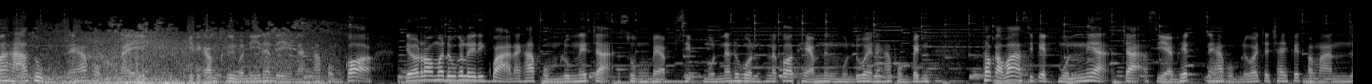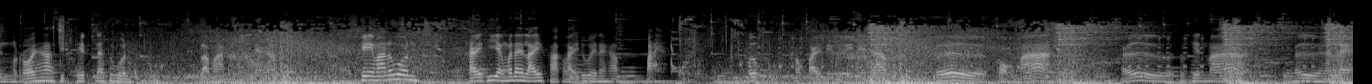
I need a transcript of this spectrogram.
มาหาสุ่มนะครับผมในกิจกรรมคืนวันนี้นั่นเองนะครับผมก็เดี๋ยวเรามาดูกันเลยดีกว่านะครับผมลุงเนสจะสุ่มแบบ 10 หมุนนะทุกคนแล้วก็แถม 1 หมุนด้วยนะครับผมเป็นเท่ากับว่า 11 หมุนเนี่ยจะเสียเพชรนะครับผมหรือว่าจะใช้เพชรประมาณ 150 เพชรนะทุกคนประมาณนี้นะครับโอเคมาทุกคนใครที่ยังไม่ได้ไลค์ฝากไลค์ด้วยนะครับไปปึ๊บเข้าไปเลยนะครับเออกล่องมาเออโทเค็นมาเออนั่นแหละ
